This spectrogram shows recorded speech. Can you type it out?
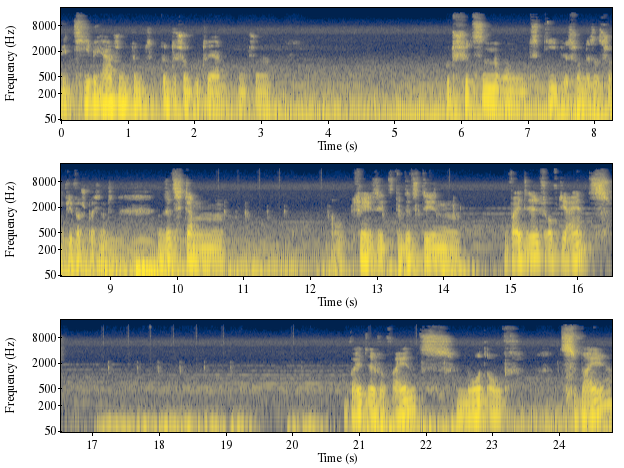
IT-Beherrschung könnte, könnte schon gut werden. Und schon gut schützen und Dieb ist schon, das ist schon vielversprechend. Dann setze ich dann, okay, dann setzt den Waldelf auf die 1. Waldelf auf 1, Nord auf 2.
